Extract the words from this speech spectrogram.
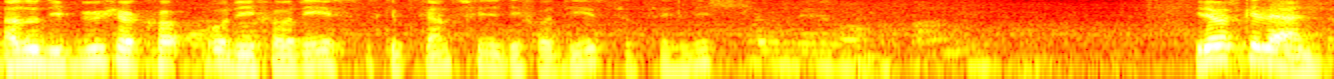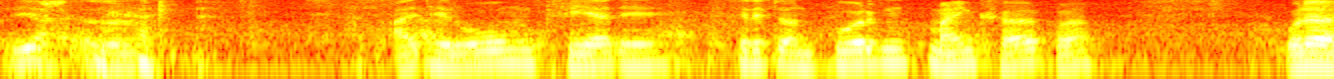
Also die Bücher, oh, DVDs. Es gibt ganz viele DVDs tatsächlich. Wieder was gelernt, siehst Also das alte Rom, Pferde, Ritter und Burgen, mein Körper. Oder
